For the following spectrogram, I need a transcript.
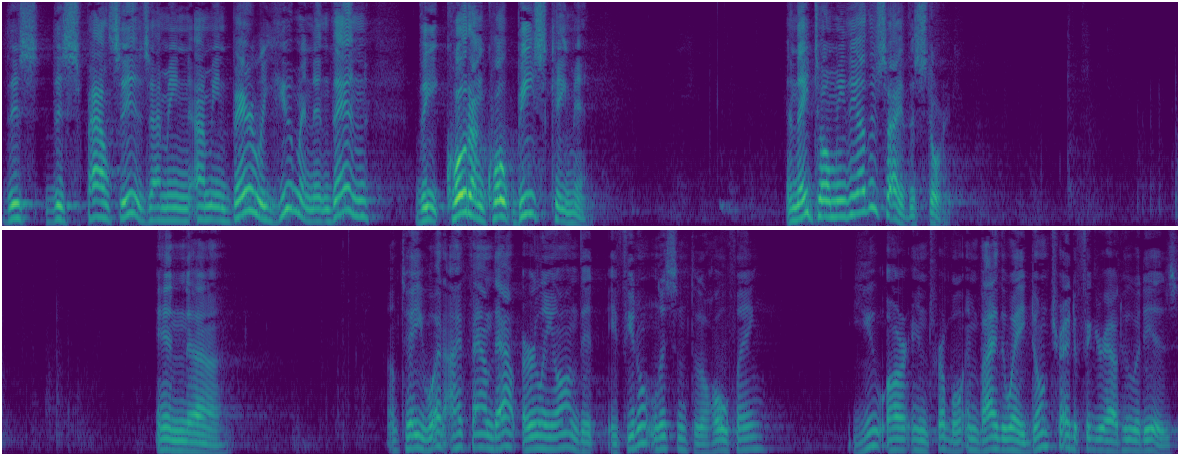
this this spouse is. I mean, I mean, barely human. And then the quote unquote beast came in. And they told me the other side of the story. And uh, I'll tell you what, I found out early on that if you don't listen to the whole thing, you are in trouble. And by the way, don't try to figure out who it is.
